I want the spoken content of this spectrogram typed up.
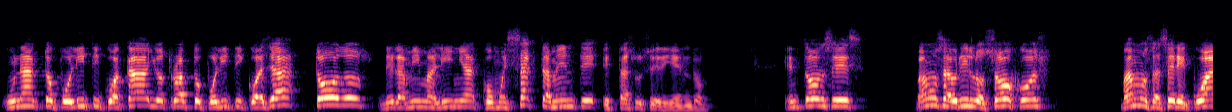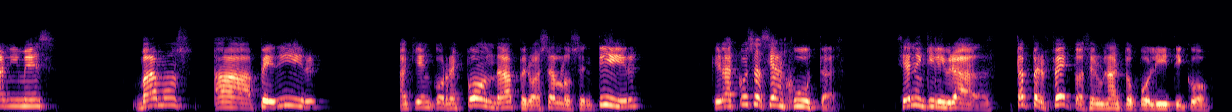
un acto político acá y otro acto político allá, todos de la misma línea, como exactamente está sucediendo. Entonces, vamos a abrir los ojos, vamos a ser ecuánimes, vamos a pedir a quien corresponda, pero hacerlo sentir, que las cosas sean justas, sean equilibradas. Está perfecto hacer un acto político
